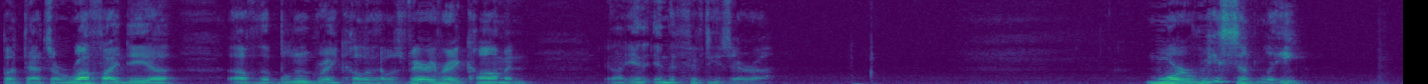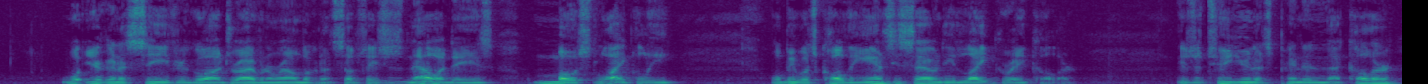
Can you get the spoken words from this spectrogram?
but that's a rough idea of the blue-gray color that was very, very common uh, in, in the 50s era. More recently, what you're going to see if you go out driving around looking at substations nowadays, most likely, will be what's called the ANSI 70 light gray color. These are two units painted in that color.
